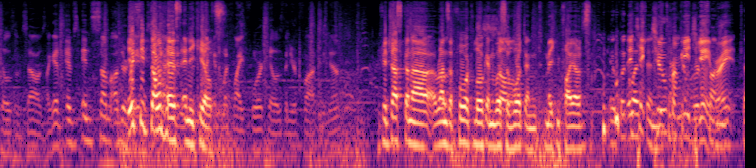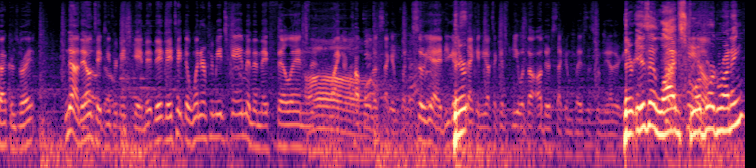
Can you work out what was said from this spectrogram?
kills themselves. Like if, if in some other If you don't have have any kills. with like four kills, then you're fucked, you know. If you're just gonna run the four cloak and with the wood and making fires. Yeah, quick They take two you from each game, right? Trackers, right? No, they don't take two from each game. They, they, they take the winner from each game and then they fill in like a couple of the second places. So yeah, if you get There- second, you have to compete with the other second places from the other game. There is a live damn. scoreboard running.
